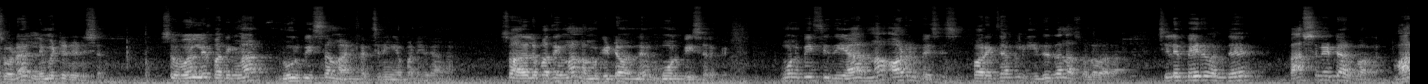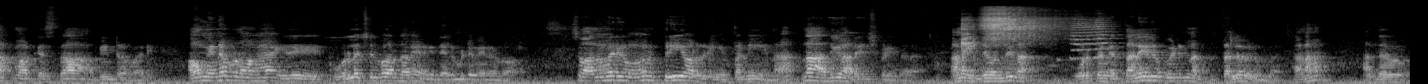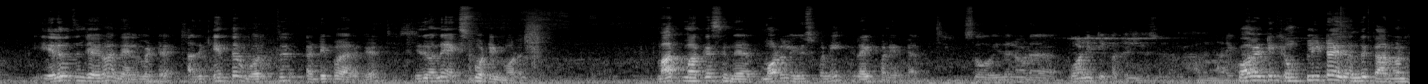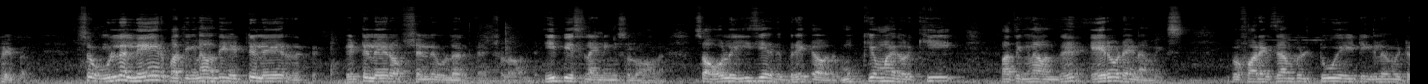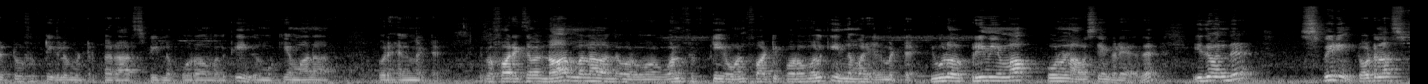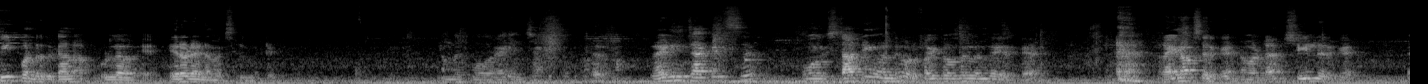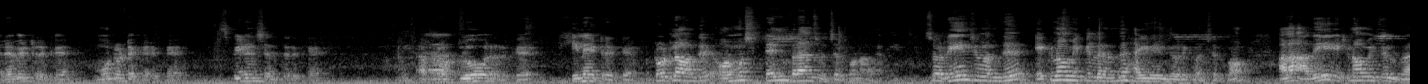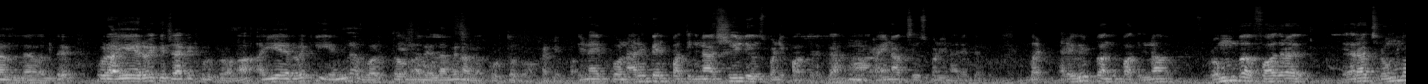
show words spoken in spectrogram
ஸோட limited edition so வேர்ல்ட்லேயே பார்த்தீங்கன்னா நூறு பீஸ் தான் மேனுஃபேக்சரிங்கே பண்ணியிருக்காங்க. ஸோ அதில் பார்த்தீங்கன்னா நம்மக்கிட்ட வந்து மூணு பீஸ் இருக்குது மூணு பீஸ் இது யாருன்னா ஆர்டர் பேசிஸ் ஃபார் எக்ஸாம்பிள் இதுதான் நான் சொல்ல வரேன். சில பேர் வந்து பேஷனேட்டாக இருப்பாங்க. மார்க் மார்க்கஸ் தான் அப்படின்ற மாதிரி. அவங்க என்ன பண்ணுவாங்க இது ஒரு லட்ச ரூபா இருந்தாலும் எனக்கு இந்த ஹெல்மெட் வேணும்னுவாங்க. ஸோ அந்த மாதிரி ப்ரீ ஆர்டர் நீங்கள் பண்ணீங்கன்னா நான் அதையும் அரேஞ்ச் பண்ணி தரேன். ஆனால் இதை வந்து நான் ஒருத்தங்க தலையில் போயிட்டு நான் தள்ள விரும்பல. ஆனால் அந்த எழுபத்தஞ்சாயிரம் இந்த ஹெல்மெட்டு அதுக்கேற்ற ஒர்த்து கண்டிப்பாக இருக்கு. இது வந்து எக்ஸ்போர்ட்டின் மாடல் மார்க் மார்க்கஸ் இந்த மாடல் யூஸ் பண்ணி ரைட் பண்ணியிருக்காரு ஸோ இதனோட குவாலிட்டி பற்றி நீங்கள் சொல்லுங்க. அது நிறைய குவாலிட்டி கம்ப்ளீட்டாக இது வந்து கார்பன் ஃபைபர் ஸோ உள்ள லேயர் பார்த்தீங்கன்னா வந்து எட்டு லேயர் இருக்கு. எட்டு லேயர் ஆஃப் ஷெல் உள்ள இருக்கு ஆக்சுவலாக வந்து. இபிஎஸ் லைனிங் சொல்லுவாங்க. ஸோ அவ்வளோ ஈஸியாக இது பிரேக் ஆகுது. முக்கியமாக இதோட கீ பார்த்தீங்கன்னா வந்து ஏரோடைனாமிக்ஸ் இப்போ for example two eighty kilometre two fifty kilometre per hour ஸ்பீடில் போகிறவங்களுக்கு இது முக்கியமான ஒரு ஹெல்மெட்டு இப்போ ஃபார் எக்ஸாம்பிள் நார்மலாக வந்து ஒரு ஒன் ஃபிஃப்டி ஒன் ஃபார்ட்டி போகிறவங்களுக்கு இந்த மாதிரி ஹெல்மெட்டு இவ்வளோ ப்ரீமியமாக போகணுன்னு அவசியம் கிடையாது. இது வந்து ஸ்பீடிங் டோட்டலாக ஸ்பீட் பண்ணுறதுக்கான உள்ள ஏரோடைனமிக்ஸ் ஹெல்மெட்டு நம்ம இப்போ ரைடிங் ஜாக்கெட் ரைடிங் ஜாக்கெட்ஸ் உங்களுக்கு ஸ்டார்டிங் வந்து ஒரு ஃபைவ் தௌசண்ட்லேருந்து இருக்கு. ரைனாக்ஸ் இருக்கு நம்மள்ட்ட ஷீல்டு இருக்கு. ரெவிட் இருக்கு மோட்டோடெக் இருக்கு ஸ்பீட் அண்ட் ஸ்ட்ரென்த் இருக்கு அப்புறம் க்ளோவர் இருக்கு ஹிலைட் இருக்கு. டோட்டலாக வந்து ஆல்மோஸ்ட் டென் பிராண்ட்ஸ் வச்சிருக்கோம் நாங்கள் ஸோ ரேஞ்ச் வந்து எக்கனாமிக்கல்ல இருந்து ஹை ரேஞ்ச் வரைக்கும் வச்சிருக்கோம். ஆனால் அதே எக்கனாமிக்கல் பிராண்ட்ல வந்து ஒரு ஐயாயிரம் ரூபாய்க்கு ஜாக்கெட் கொடுக்குறோம்னா ஐயாயிரம் ரூபாய்க்கு என்ன வருத்தோ அது எல்லாமே நாங்கள் கொடுத்துருவோம் கண்டிப்பாக ஏன்னா இப்போ நிறைய பேர் பார்த்தீங்கன்னா ஷீல்டு யூஸ் பண்ணி பார்த்துருக்கேன். ரைனாக்ஸ் யூஸ் பண்ணி நிறைய பேர். பட் ரெவிட் வந்து பார்த்தீங்கன்னா ரொம்ப ஃபர்தராக யாராச்சும் ரொம்ப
